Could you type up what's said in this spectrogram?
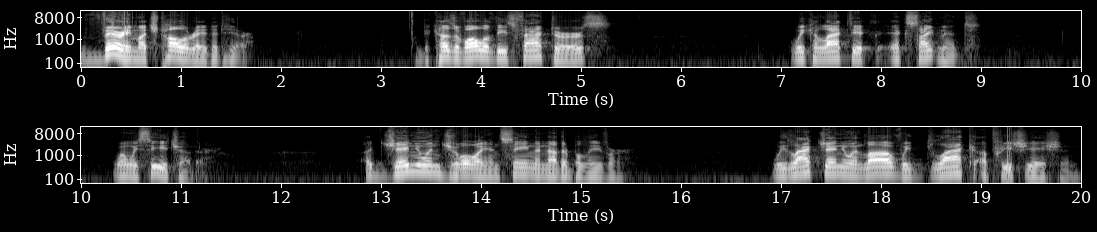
very much tolerated here. Because of all of these factors, we can lack the excitement when we see each other a genuine joy in seeing another believer. We lack genuine love, we lack appreciation.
